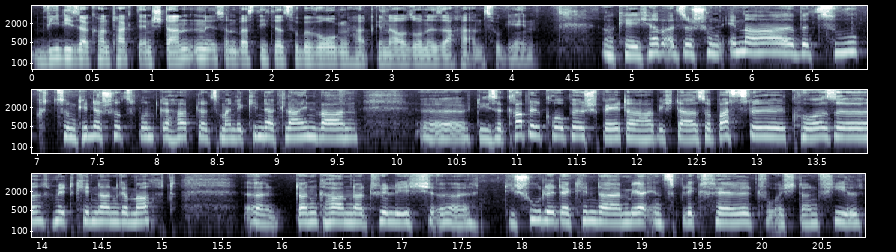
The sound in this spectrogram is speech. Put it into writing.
wie dieser Kontakt entstanden ist und was dich dazu bewogen hat, genau so eine Sache anzugehen. Okay, ich habe also schon immer Bezug zum Kinderschutzbund gehabt, als meine Kinder klein waren. Äh, diese Krabbelgruppe, später habe ich da so Bastelkurse mit Kindern gemacht. Äh, dann kam natürlich äh, die Schule der Kinder mehr ins Blickfeld, wo ich dann viel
